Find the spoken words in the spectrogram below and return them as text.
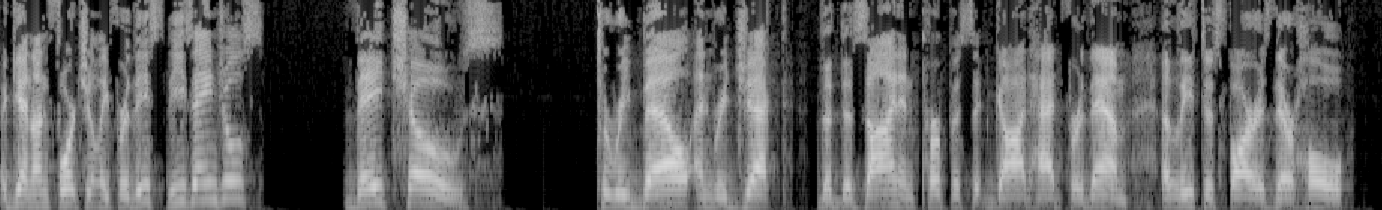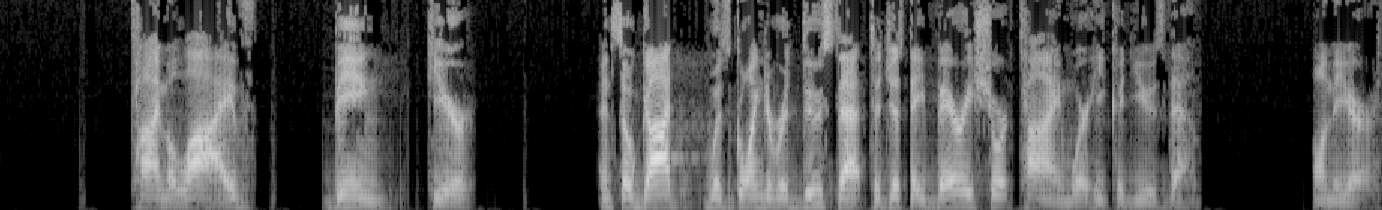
Again, unfortunately for these, these angels, they chose to rebel and reject the design and purpose that God had for them, at least as far as their whole time alive, being here. And so God was going to reduce that to just a very short time where He could use them on the earth.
